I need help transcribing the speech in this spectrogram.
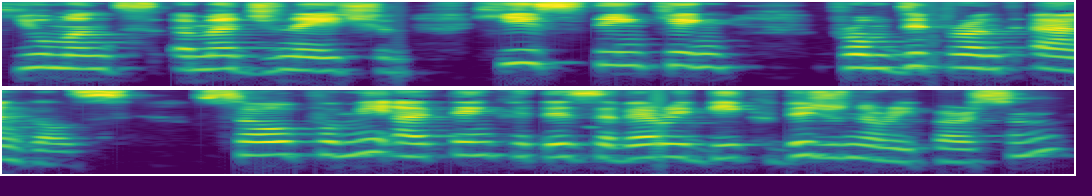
human's imagination. He is thinking from different angles. So for me, I think it is a very big visionary person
